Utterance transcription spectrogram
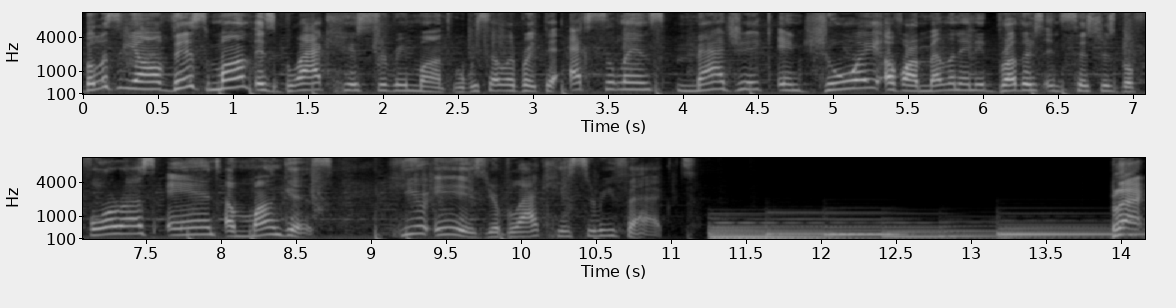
But listen, y'all, this month is Black History Month, where we celebrate the excellence, magic, and joy of our melanated brothers and sisters before us and among us. Here is your Black History Fact. Black.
